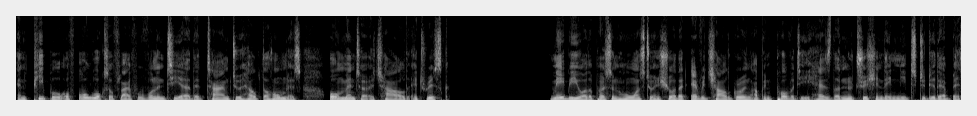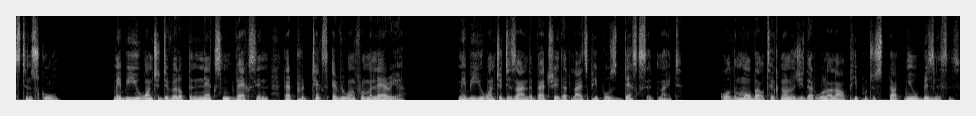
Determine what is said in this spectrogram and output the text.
and people of all walks of life who volunteer their time to help the homeless or mentor a child at risk. Maybe you are the person who wants to ensure that every child growing up in poverty has the nutrition they need to do their best in school. Maybe you want to develop the next vaccine that protects everyone from malaria. Maybe you want to design the battery that lights people's desks at night, or the mobile technology that will allow people to start new businesses.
